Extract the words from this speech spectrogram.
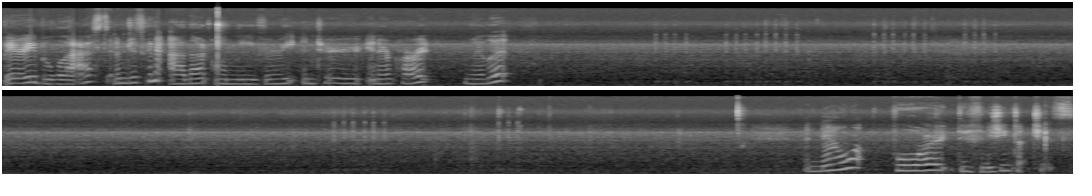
Berry Blast. And I'm just going to add that on the very inner, inner part my lip. And now for the finishing touches.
